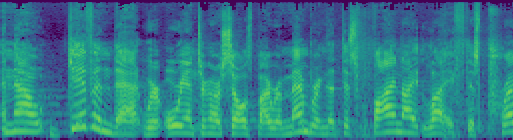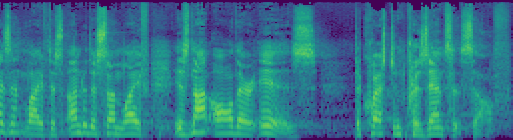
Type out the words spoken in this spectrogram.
And now, given that we're orienting ourselves by remembering that this finite life, this present life, this under the sun life is not all there is, the question presents itself.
